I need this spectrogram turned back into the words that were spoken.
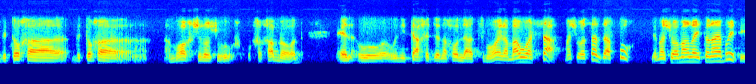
בתוך, ה, בתוך ה, המוח שלו שהוא חכם מאוד, אל, הוא, הוא ניתח את זה נכון לעצמו, אלא מה הוא עשה. מה שהוא עשה זה הפוך למה שהוא אמר לעיתונאי הבריטי.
